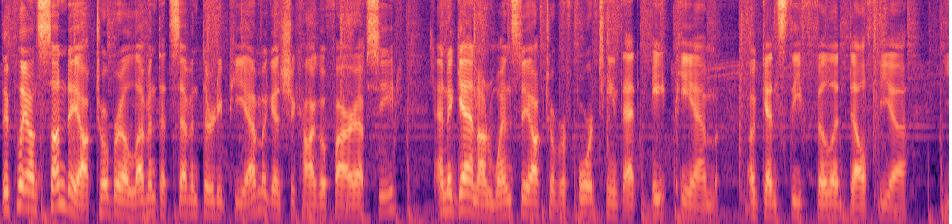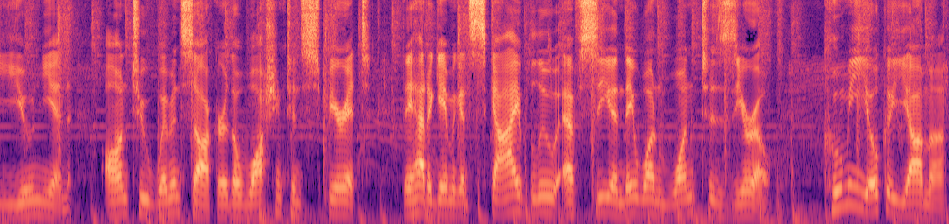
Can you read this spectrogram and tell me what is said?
they play on Sunday, October 11th at 7:30 p.m. against Chicago Fire FC, and again on Wednesday, October 14th at 8 p.m. against the Philadelphia Union. On to women's soccer, the Washington Spirit. They had a game against Sky Blue FC and they won 1 to 0. Kumi Yokoyama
